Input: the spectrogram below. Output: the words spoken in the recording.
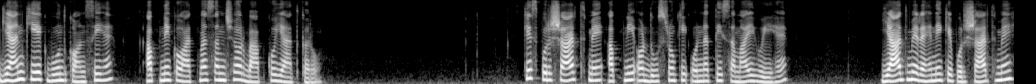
ज्ञान की एक बूंद कौन सी है? अपने को आत्मा समझो और बाप को याद करो। किस पुरुषार्थ में अपनी और दूसरों की उन्नति समाई हुई है? याद में रहने के पुरुषार्थ में,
